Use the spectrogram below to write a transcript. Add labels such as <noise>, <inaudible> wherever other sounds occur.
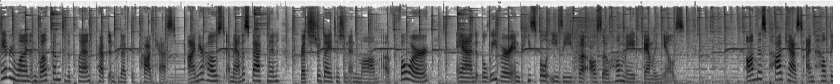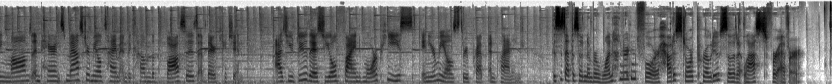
Hey everyone, and welcome to the Planned, Prepped, and Productive podcast. I'm your host, Amanda Spackman, registered dietitian and mom of four, and believer in peaceful, easy, but also homemade family meals. On this podcast, I'm helping moms and parents master mealtime and become the bosses of their kitchen. As you do this, you'll find more peace in your meals through prep and planning. This is episode number 104 How to Store Produce So That It Lasts Forever.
